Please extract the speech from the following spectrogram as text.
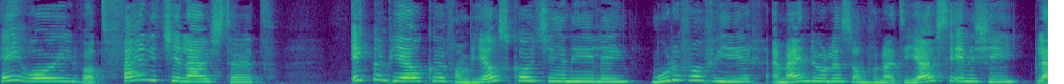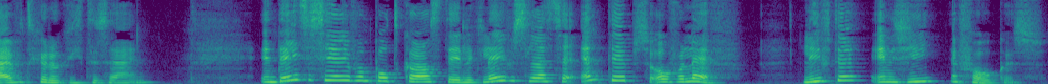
Hey hoi, wat fijn dat je luistert. Ik ben Bjelke van Bjels Coaching en Healing, moeder van vier en mijn doel is om vanuit de juiste energie blijvend gelukkig te zijn. In deze serie van podcasts deel ik levenslessen en tips over lef, liefde, energie en focus.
